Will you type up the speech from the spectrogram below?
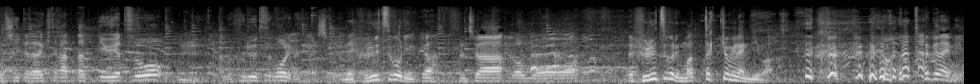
応していただきたかったっていうやつを、うあのフルーツ氷の人がしてくれる、ねフルーツ氷。あこんにちは。どうも フルーツ氷全く興味ないんで今 全くない。ね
